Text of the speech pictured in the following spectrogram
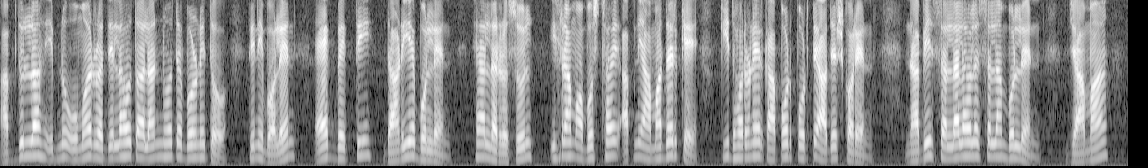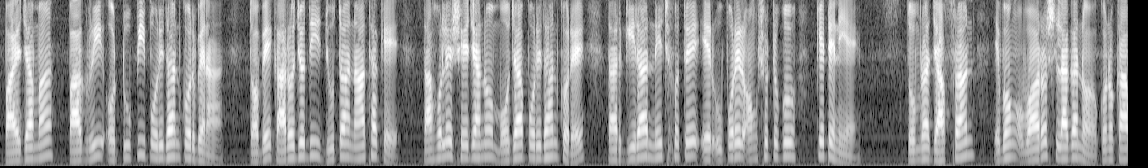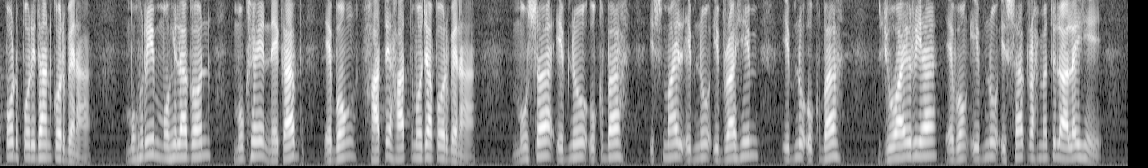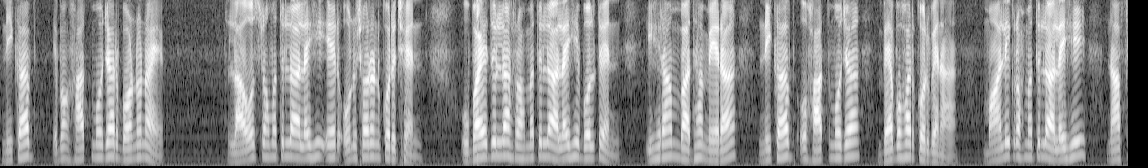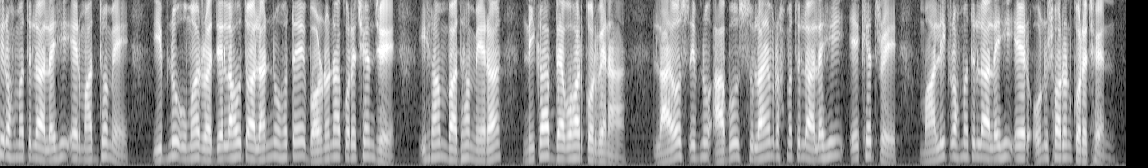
আবদুল্লাহ ইবনু উমর রদিল্লাহ তাল্লাহ্ন হতে বর্ণিত। তিনি বলেন, এক ব্যক্তি দাঁড়িয়ে বললেন, হে আল্লাহ রসুল, ইহরাম অবস্থায় আপনি আমাদেরকে কি ধরনের কাপড় পরতে আদেশ করেন? নাবী সাল্লাহ সাল্লাম বললেন, জামা, পায়জামা, পাগড়ি ও টুপি পরিধান করবে না। তবে কারও যদি জুতা না থাকে, তাহলে সে যেন মোজা পরিধান করে তার গিরার নিচ হতে এর উপরের অংশটুকু কেটে নিয়ে। তোমরা জাফরান এবং ওয়ারস লাগানো কোনো কাপড় পরিধান করবে না। মুহরিম মহিলাগণ মুখে নেকাব এবং হাতে হাত মোজা পরবে না। মুসা ইবনু উকবাহ ইসমাইল ইবনু ইব্রাহিম ইবনু উকবাহ জুয়াইরিয়া এবং ইবনু ইসাক রহমতুল্লা আলহি নিকাব এবং হাত মোজার বর্ণনায় লাওস রহমতুল্লা আলহি এর অনুসরণ করেছেন। উবায়দুল্লাহ রহমতুল্লা আলহি বলতেন, ইহরাম বাধা মেয়েরা নিকাব ও হাত মোজা ব্যবহার করবে না। মালিক রহমতুল্লা আলহি নাফি রহমতুল্লা আলহি এর মাধ্যমে ইবনু উমর রদিয়াল্লাহ তাল্লাহ্ন হতে বর্ণনা করেছেন যে, ইহরাম বাধা মেয়েরা নিকাব ব্যবহার করবে না। লায়স ইবনু আবু সুলাইম রহমতুল্লা আলহি এক্ষেত্রে মালিক রহমতুল্লা আলহি এর অনুসরণ করেছেন।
